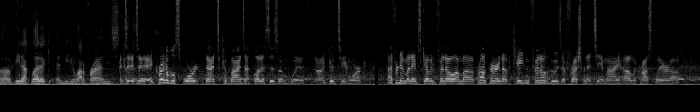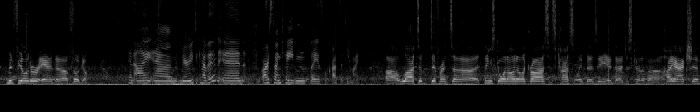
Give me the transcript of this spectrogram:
Uh, being athletic and meeting a lot of friends. It's, a, it's an incredible sport that combines athleticism with uh, good teamwork. Afternoon, my name's Kevin Fitto. I'm a proud parent of Caden Fitto, who is a freshman at TMI, lacrosse player, midfielder, and Fogo. And I am married to Kevin, and our son Caden plays lacrosse at TMI. Uh, lots of different uh, things going on in lacrosse. It's constantly busy and uh, just kind of a high action,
